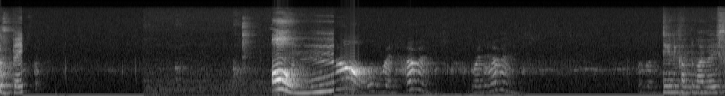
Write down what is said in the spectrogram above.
Not a bed. Oh no. Heavens! Red heavens! Is he gonna come to my base?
